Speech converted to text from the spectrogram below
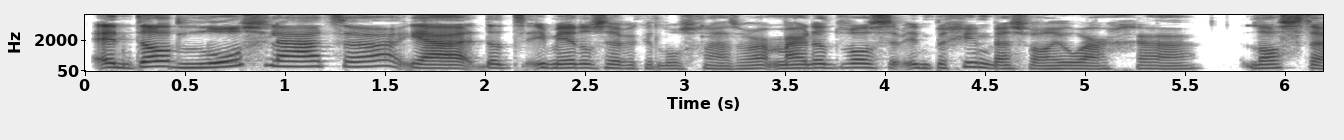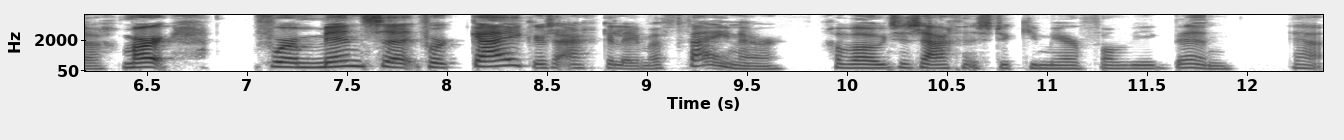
En dat loslaten, ja, dat, inmiddels heb ik het losgelaten hoor. Maar dat was in het begin best wel heel erg uh, lastig. Maar voor mensen, voor kijkers eigenlijk alleen maar fijner. Gewoon, ze zagen een stukje meer van wie ik ben. Ja.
